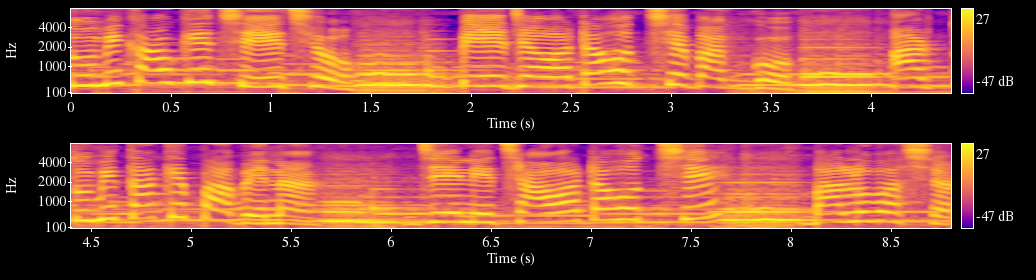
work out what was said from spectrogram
তুমি কাউকে চেয়েছো পেয়ে যাওয়াটা হচ্ছে ভাগ্য আর তুমি তাকে পাবে না। জেনে চাওয়াটা হচ্ছে ভালোবাসা।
